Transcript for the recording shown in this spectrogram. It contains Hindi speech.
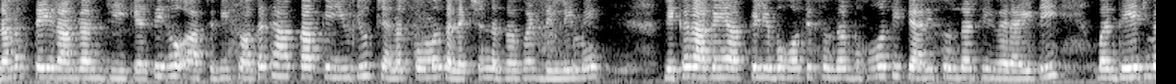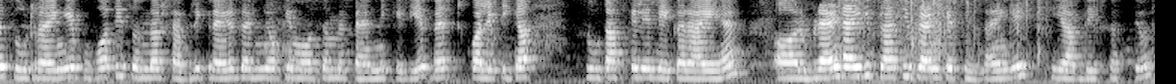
नमस्ते, राम राम जी, कैसे हो? आप सभी स्वागत है आपका आपके YouTube channel Komal collection Najafgarh Delhi में। लेकर आ गए हैं आपके लिए बहुत ही सुंदर, बहुत ही प्यारी, सुंदर सी वैरायटी बंदेज में सूट रहेंगे। बहुत ही सुंदर फैब्रिक रहेगा गर्मियों के मौसम में पहनने के लिए। बेस्ट क्वालिटी का सूट आपके लिए लेकर आए हैं और ब्रांड आएगी, प्राची ब्रांड के सूट आएँगे। ये आप देख सकते हो।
